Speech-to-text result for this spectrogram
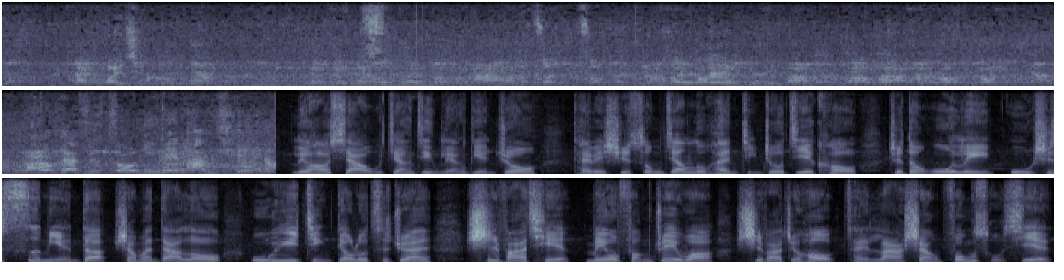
人，外墙，对啊，砖撞坏掉。对对。是走里面安全的。六号下午将近两点钟，台北市松江路和锦州街口这栋屋龄五十四年的商办大楼无预警掉落瓷砖，事发前没有防坠网，事发之后才拉上封锁线。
